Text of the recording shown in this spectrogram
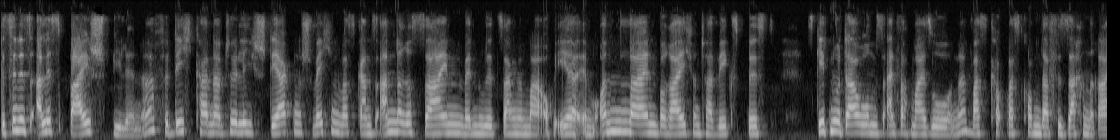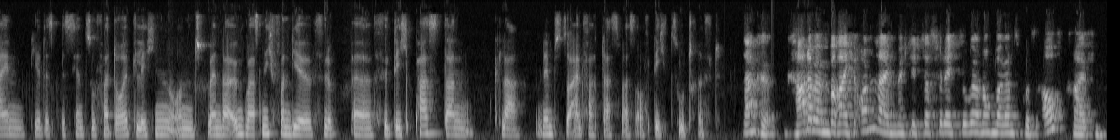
das sind jetzt alles Beispiele. Ne? Für dich kann natürlich Stärken, Schwächen was ganz anderes sein, wenn du jetzt, sagen wir mal, auch eher im Online-Bereich unterwegs bist. Es geht nur darum, es einfach mal so, ne, was, was kommen da für Sachen rein, dir das bisschen zu verdeutlichen. Und wenn da irgendwas nicht von dir für, äh, für dich passt, dann klar, nimmst du einfach das, was auf dich zutrifft. Danke. Gerade beim Bereich Online möchte ich das vielleicht sogar noch mal ganz kurz aufgreifen,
